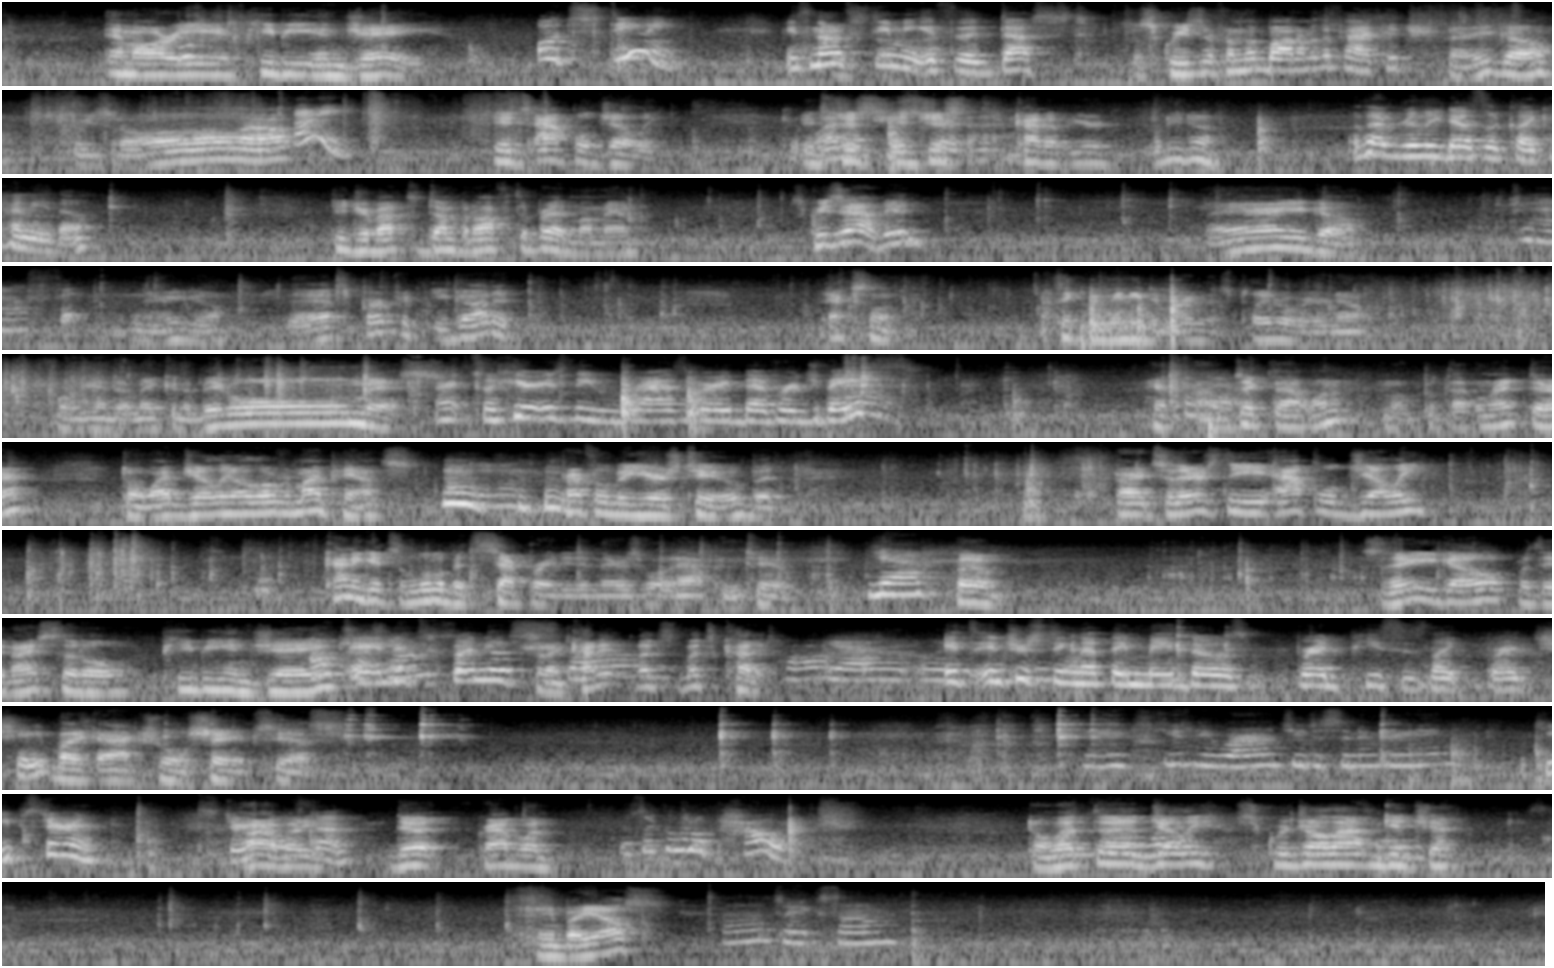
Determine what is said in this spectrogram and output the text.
MRE PB and J. Oh, it's steaming. It's not steaming, it's the dust. So squeeze it from the bottom of the package. There you go. Squeeze it all out. Hey, It's apple jelly. Okay, It's just it's just that? kind of you're what are you doing? Well, that really does look like honey, though. Dude, you're about to dump it off the bread, my man. Squeeze it out, dude. There you go. you had a fit. There you go. That's perfect. You got it. Excellent. I think we may need to bring this plate over here now before we end up making a big old mess. All right, so here is the raspberry beverage base. Here, I'll take that one. I'll put that one right there. Don't wipe jelly all over my pants. Mm. Preferably yours too, but. All right, so there's the apple jelly. Kind of gets a little bit separated in there is what happened too. Yeah. Boom. So there you go with a nice little PB and J. Okay, and it's funny. Should I cut it? Let's let's cut it Yeah. It's interesting that they made those bread pieces like bread shaped. like actual shapes. Yes. excuse me. Why aren't you disintegrating? Keep stirring. Stir All right, buddy. it's done. Do it. Grab one. There's like a little pouch. Don't let the jelly squidge all out and get you. Anybody else? I'll take some.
